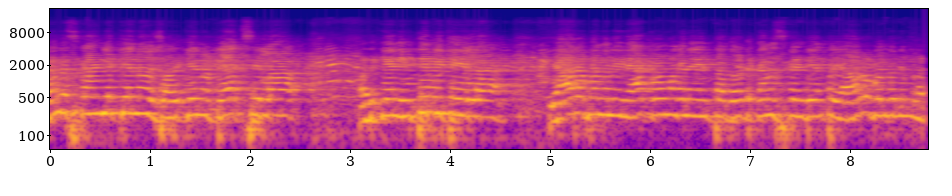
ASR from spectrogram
ಕನಸು ಕಾಣ್ಲಿಕ್ಕೇನು ಅದಕ್ಕೇನು ಟ್ಯಾಕ್ಸ್ ಇಲ್ಲ ಅದಕ್ಕೇನು ಇಂಟಿಮಿಟಿ ಇಲ್ಲ ಯಾರು ಬಂದು ನೀನು ಯಾಕೆ ಮಗನೇ ಅಂತ ದೊಡ್ಡ ಕನಸು ಕಂಡಿ ಅಂತ ಯಾರು ಬಂದು ನಿಮ್ಮನ್ನ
